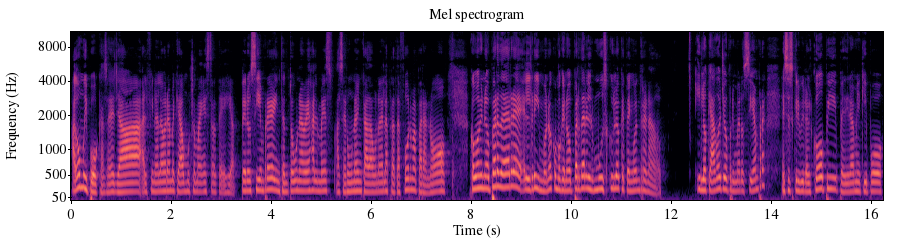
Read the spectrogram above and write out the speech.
hago muy pocas, ¿eh? ya al final ahora me queda mucho más en estrategia, pero siempre intento una vez al mes hacer una en cada una de las plataformas para no, como que no perder el ritmo, ¿no? Como que no perder el músculo que tengo entrenado. Y lo que hago yo primero siempre es escribir el copy, pedir a mi equipo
